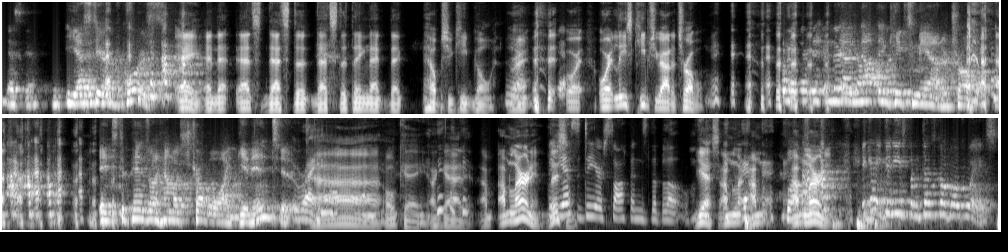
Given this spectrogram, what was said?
Yes, dear. Yes, dear, of course. hey, and that, that's, that's the, that's the thing that, that helps you keep going, right? or, or at least keeps you out of trouble. no, nothing keeps me out of trouble. it depends on how much trouble I get into. Right. Ah, okay. I got it. I'm, I'm learning. The Listen. yes, dear softens the blow. Yes, I'm, lear- I'm, I'm learning. Hey, Denise, but it does go both ways.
